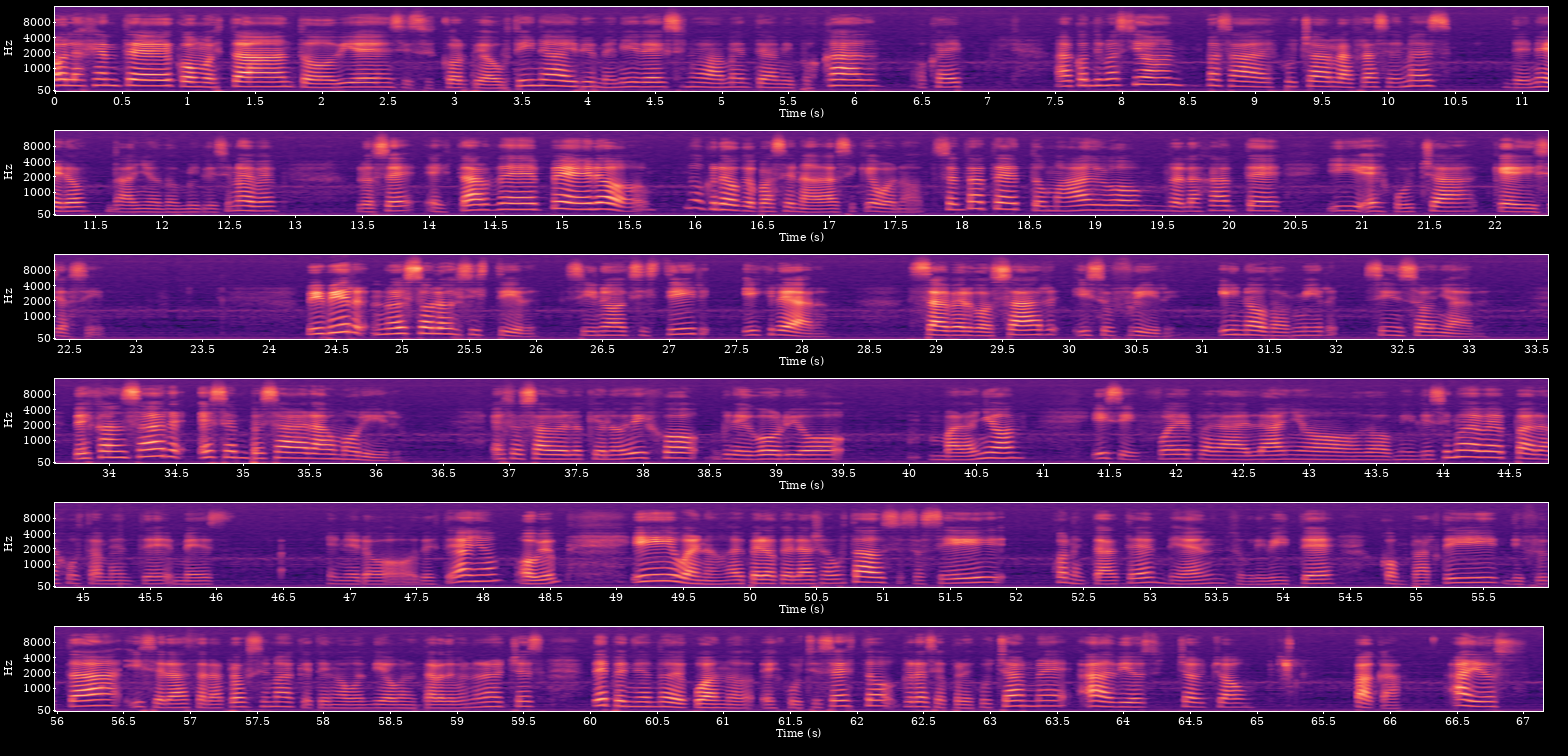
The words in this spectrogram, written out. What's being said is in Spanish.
Hola gente, ¿cómo están? ¿Todo bien? Si es Scorpio Agustina y bienvenidos nuevamente a mi postcard, ¿ok? A continuación vas a escuchar la frase del mes de enero del año 2019. Lo sé, es tarde, pero no creo que pase nada, así que bueno, sentate, toma algo, relajante y escucha que dice así. Vivir no es solo existir, sino existir y crear saber gozar y sufrir, y no dormir sin soñar. Descansar es empezar a morir. Eso sabe lo que lo dijo Gregorio Marañón. Y sí, fue para el año 2019, para justamente mes enero de este año, obvio. Y bueno, espero que le haya gustado. Si es así, conectarte, bien, suscribite, compartí, disfrutá y será hasta la próxima. Que tenga buen día, buenas tardes, buenas noches, dependiendo de cuándo escuches esto. Gracias por escucharme. Adiós, chau, chau. Paca. Adiós.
